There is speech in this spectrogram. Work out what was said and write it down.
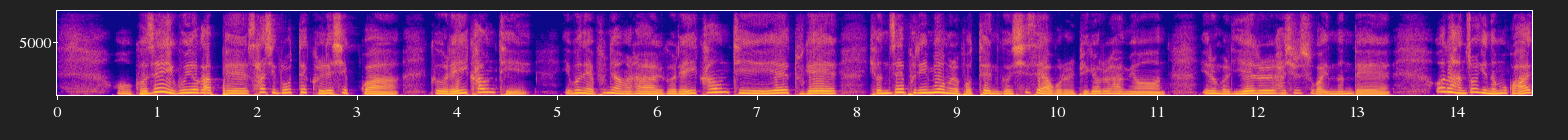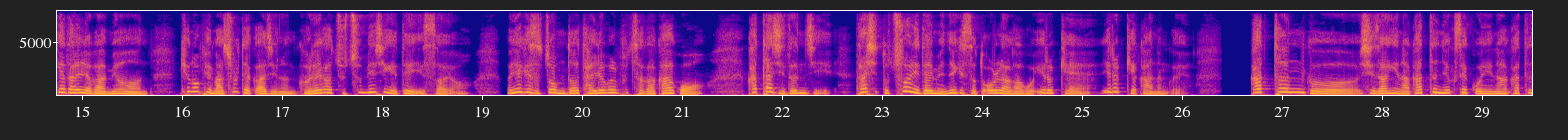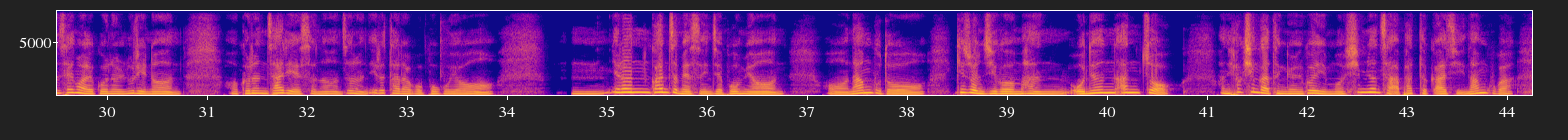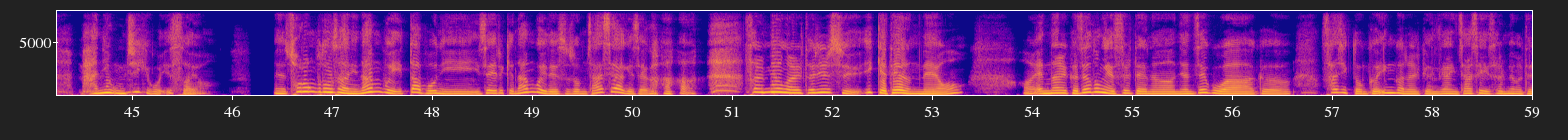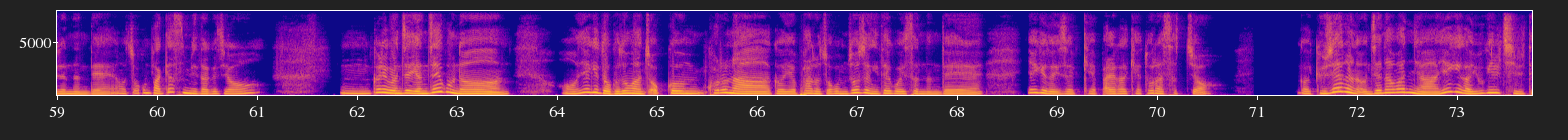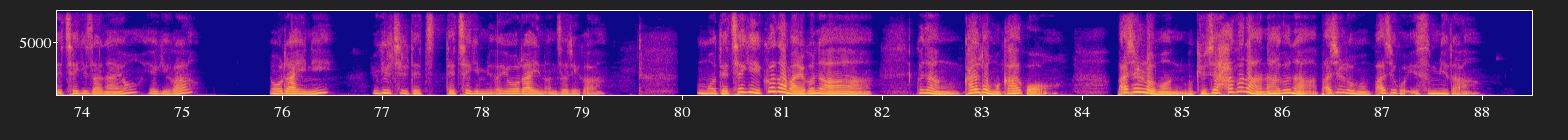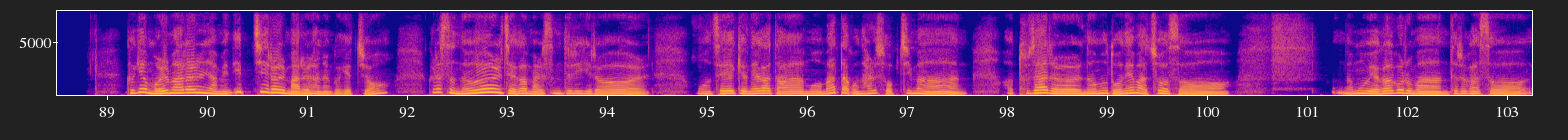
어, 거제 2구역 앞에 사직 롯데 클래식과 그 레이 카운티 이번에 분양을 할 그 레이 카운티의 두 개의 현재 프리미엄을 보탠 그 시세하고를 비교를 하면 이런 걸 이해를 하실 수가 있는데 어느 한쪽이 너무 과하게 달려가면 키높이 맞출 때까지는 거래가 주춤해지게 돼 있어요. 뭐 여기서 좀더 탄력을 붙여가 가고 같아지든지 다시 또 추월이 되면 여기서 또 올라가고 이렇게 이렇게 가는 거예요. 같은 그 시장이나 같은 역세권이나 같은 생활권을 누리는 어, 그런 자리에서는 저는 이렇다라고 보고요. 음, 이런 관점에서 이제 보면, 어, 남구도 기존 지금 한 5년 안쪽, 한 혁신 같은 경우는 거의 뭐 10년차 아파트까지 남구가 많이 움직이고 있어요. 네, 초롱부동산이 남구에 있다 보니 이제 이렇게 남구에 대해서 좀 자세하게 제가 설명을 드릴 수 있게 되었네요. 어, 옛날 거제동에 있을 때는 연제구와 그 사직동 그 인근을 굉장히 자세히 설명을 드렸는데 어, 조금 바뀌었습니다. 그죠? 음, 그리고 이제 연제구는 어, 여기도 그동안 조금 코로나 그 여파로 조금 조정이 되고 있었는데 여기도 이렇게 빨갛게 돌았었죠. 그러니까 규제는 언제 나왔냐? 여기가 6.17 대책이잖아요. 여기가 요 라인이 6.17 대, 대책 입니다. 요 라인 언저리가 뭐 대책이 있거나 말거나 그냥 갈 놈은 가고 빠질 놈은 뭐 규제하거나 안 하거나 빠질 놈은 빠지고 있습니다. 그게 뭘 말하느냐 하면 입지를 말을 하는 거겠죠. 그래서 늘 제가 말씀드리기를 뭐 제 견해가 다 뭐 맞다고는 할 수 없지만 어, 투자를 너무 돈에 맞춰서 너무 외곽으로만 들어가서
